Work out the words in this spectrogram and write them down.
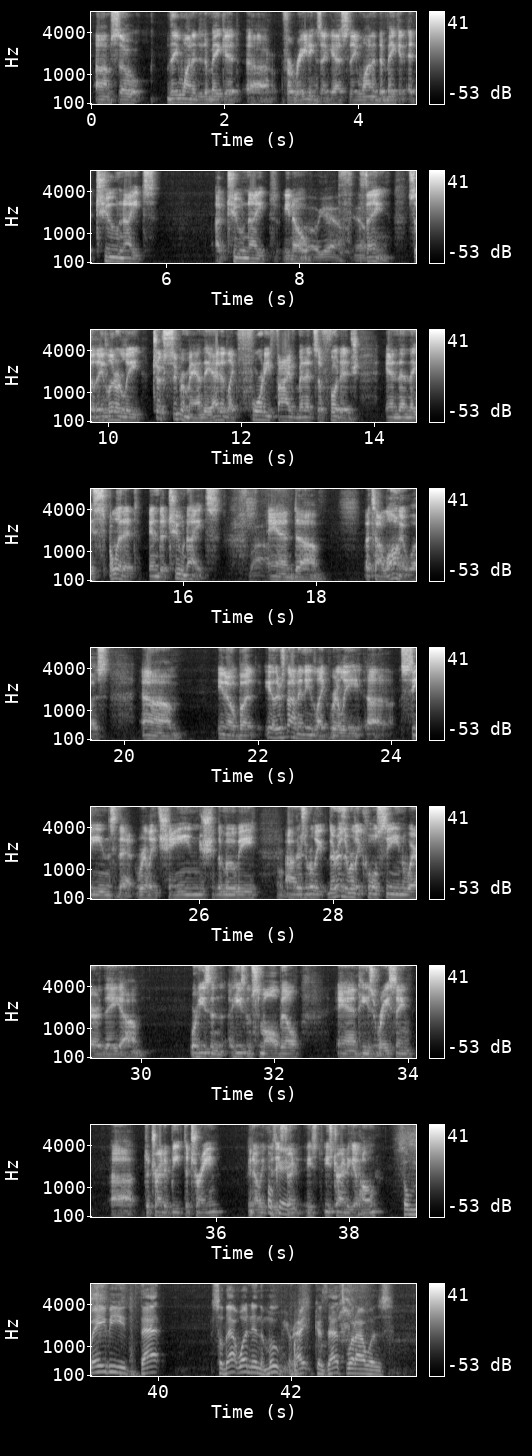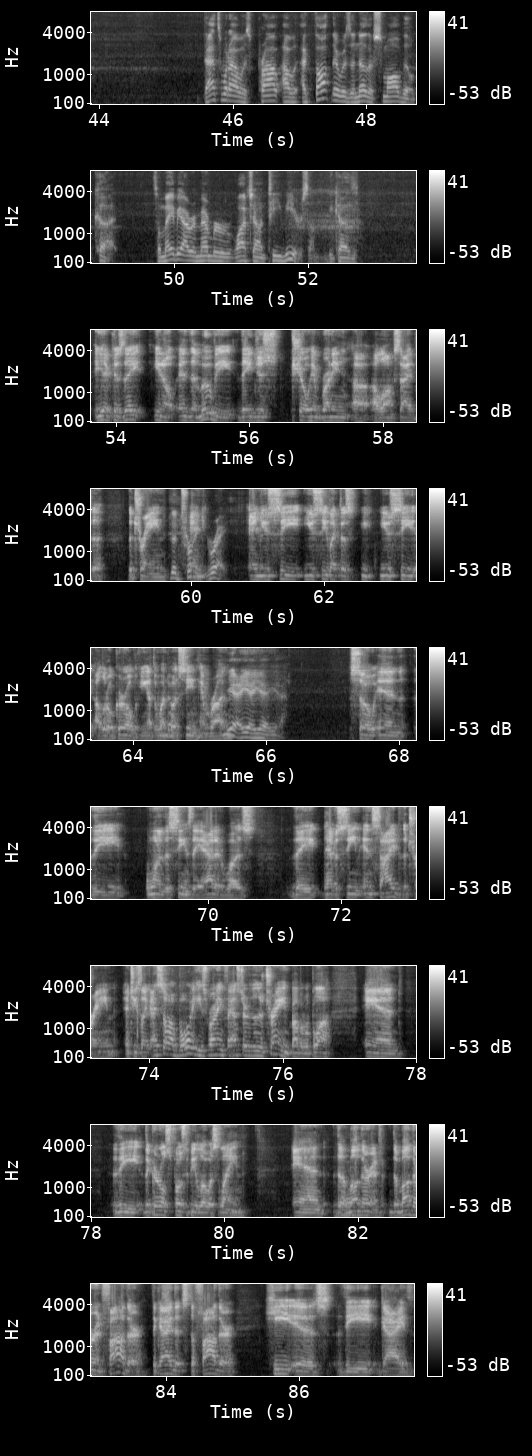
Um, so they wanted to make it uh, for ratings, I guess. They wanted to make it a two night a two night, you know, Oh yeah. yeah. thing. So they literally took Superman, they added like 45 minutes of footage, and then they split it into two nights. Wow. And um, that's how long it was. Um, you know, but yeah, there's not any like really uh, scenes that really change the movie. Uh, there's a really there is a really cool scene where they um, where he's in he's in Smallville and he's racing uh, to try to beat the train. You know, because he's trying he's, he's trying to get home. So maybe that. So that wasn't in the movie, right? Because that's what I was. That's what I was prob. I, I thought there was another Smallville cut. So maybe I remember watching on TV or something because Yeah, because they, you know, in the movie they just show him running uh, alongside the the train. the train, and, right? And you see you see like this. You, see a little girl looking out the window and seeing him run. Yeah, yeah, yeah, yeah. So in the one of the scenes they added was they have a scene inside the train, and she's like, "I saw a boy. He's running faster than the train." Blah blah blah blah, and the the girl's supposed to be Lois Lane, and the mother and the mother and father, the guy that's the father, he is the guy,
